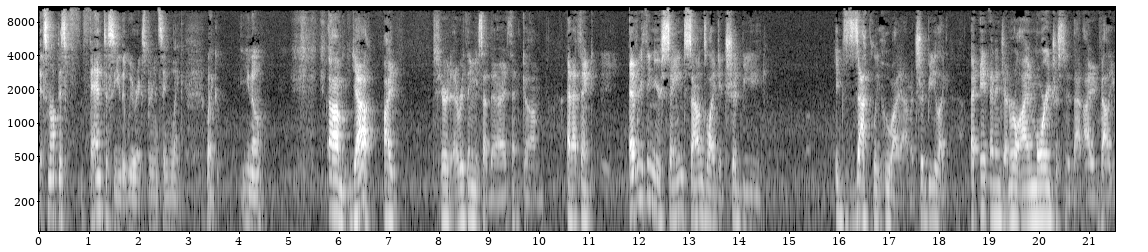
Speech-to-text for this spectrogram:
It's not this f- fantasy that we were experiencing like like you know Um, yeah, I heard everything you said there. I think, um, and I think everything you're saying sounds like it should be exactly who I am. It should be like, and in general, I'm more interested in that. I value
